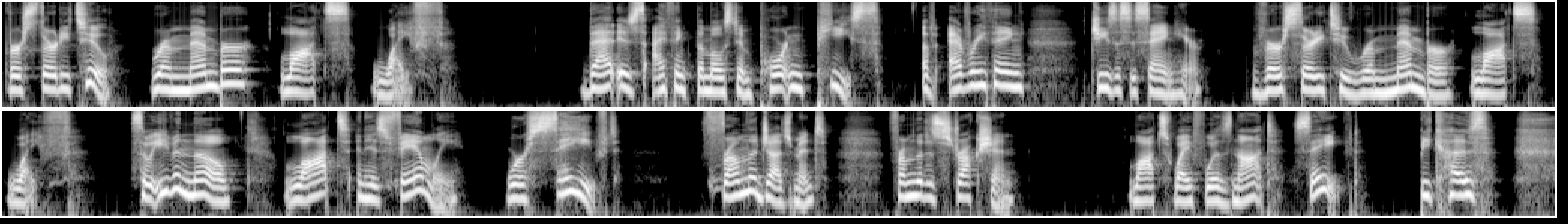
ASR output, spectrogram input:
verse 32 remember Lot's wife. That is, I think, the most important piece of everything Jesus is saying here. Verse 32 remember Lot's wife. So, even though Lot and his family were saved from the judgment, from the destruction, Lot's wife was not saved because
